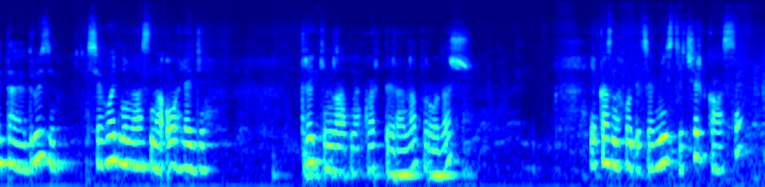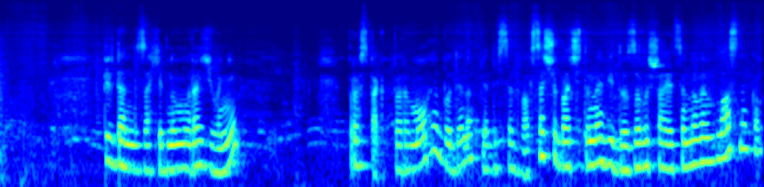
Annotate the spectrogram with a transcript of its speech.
Вітаю, друзі! Сьогодні у нас на огляді трикімнатна квартира на продаж, яка знаходиться в місті Черкаси, в південно-західному районі. Проспект Перемоги, будинок 52. Все, що бачите на відео, залишається новим власником.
